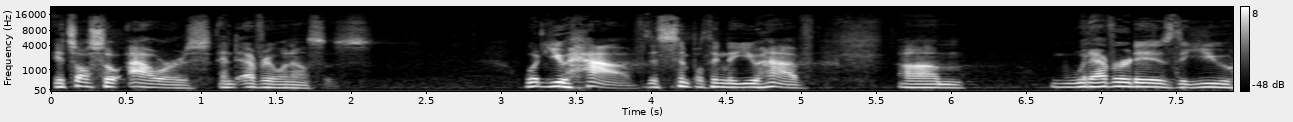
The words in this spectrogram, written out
it's also ours and everyone else's. What you have, this simple thing that you have, um, whatever it is that you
